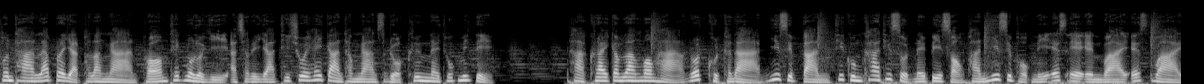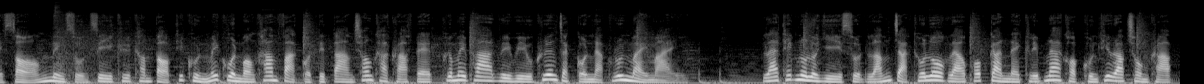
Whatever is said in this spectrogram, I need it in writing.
ทนทานและประหยัดพลังงานพร้อมเทคโนโลยีอัจฉริยะที่ช่วยให้การทำงานสะดวกขึ้นในทุกมิติ หากใครกำลังมองหารถขุดขนาด 20 ตัน ที่คุ้มค่าที่สุดในปี 2026 นี้ SANY SY 210C คือคำตอบที่คุณไม่ควรมองข้ามฝากกดติดตามช่องคาคราฟเตเพื่อไม่พลาดรีวิวเครื่องจักรกลหนักรุ่นใหม่ๆ และเทคโนโลยีสุดล้ำจากทั่วโลกแล้วพบกันในคลิปหน้าขอบคุณที่รับชมครับ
